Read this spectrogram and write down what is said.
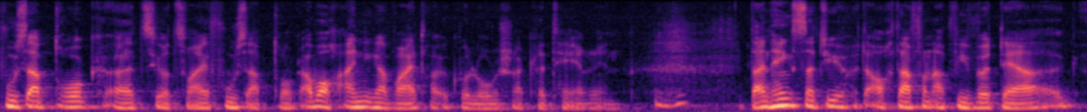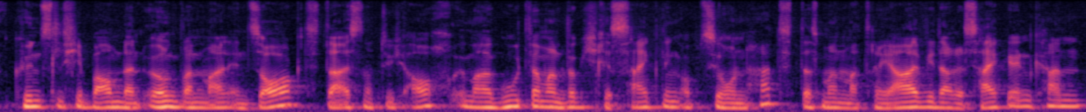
Fußabdruck, äh, CO2-Fußabdruck, aber auch einiger weiterer ökologischer Kriterien. Dann hängt es natürlich auch davon ab, wie wird der künstliche Baum dann irgendwann mal entsorgt. Da ist natürlich auch immer gut, wenn man wirklich Recycling-Optionen hat, dass man Material wieder recyceln kann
